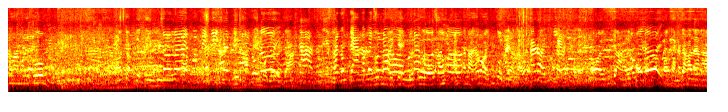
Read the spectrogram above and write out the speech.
สลามอะลัยกุมมาจากเจตีมทีวีนะครับนี่ทำเองหมดเลยจ๊ะจ้าขนมจากเขาเป็นคนละเก่งเหลือเกินอันเออันไหนอร่อยที่สุดเนี่ยอร่อยทุกอย่างอร่อยทุกอย่างเลยขอขอสองจานเลยนะ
